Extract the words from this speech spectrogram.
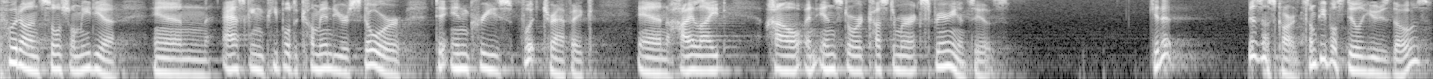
put on social media and asking people to come into your store to increase foot traffic and highlight how an in store customer experience is? Get it? Business cards. Some people still use those.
